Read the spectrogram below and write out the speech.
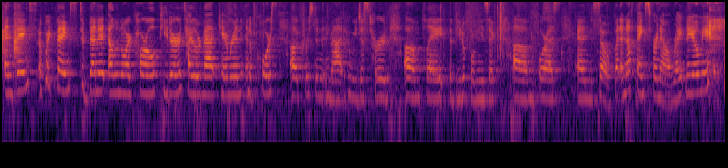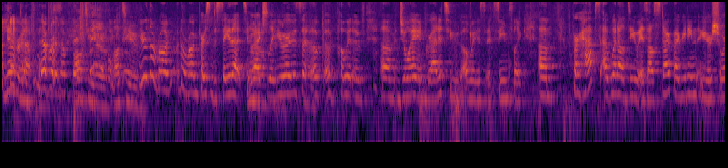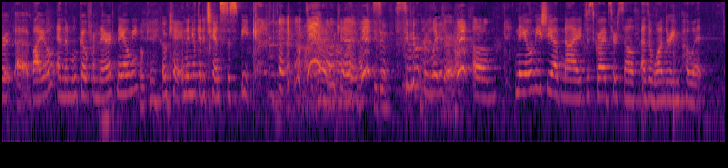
And thanks, a quick thanks to Bennett, Eleanor, Carl, Peter, Tyler, Matt, Cameron, and of course, uh, Kirsten and Matt, who we just heard um, play the beautiful music um, for us. And so, but enough thanks for now, right, Naomi? Never enough. Never enough All to you, all to you. You're the wrong, the wrong person to say that to, No. actually. You are a, a, a poet of um, joy and gratitude, always, it seems like. Um, perhaps uh, what I'll do is I'll start by reading your short uh, bio, and then we'll go from there, Naomi. Okay. Okay, and then you'll get a chance to speak. Okay. I like okay, that so, sooner or later. Um, Naomi Shihab Nye describes herself as a wandering poet.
